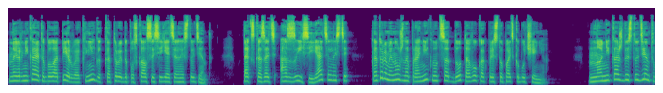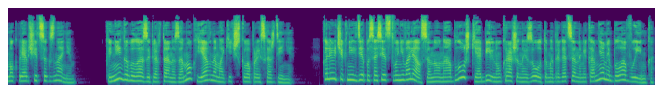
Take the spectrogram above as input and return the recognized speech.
Наверняка это была первая книга, к которой допускался сиятельный студент. Так сказать, азы сиятельности, которыми нужно проникнуться до того, как приступать к обучению. Но не каждый студент мог приобщиться к знаниям. Книга была заперта на замок явно магического происхождения. Ключик нигде по соседству не валялся, но на обложке, обильно украшенной золотом и драгоценными камнями, была выемка,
